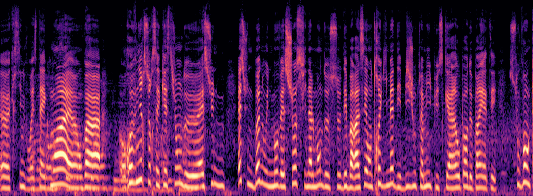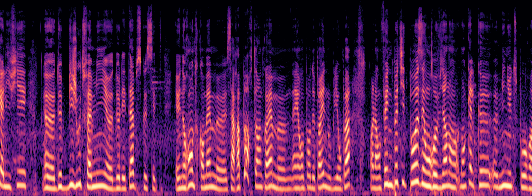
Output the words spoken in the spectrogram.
Christine, vous restez avec moi. On va revenir sur ces questions de est-ce une, est une bonne ou une mauvaise chose finalement de se débarrasser entre guillemets des bijoux de famille puisqu'Aéroport de Paris a été souvent qualifié de bijoux de famille de l'État parce que c'est y a une rente quand même, ça rapporte hein, quand même Aéroport de Paris, n'oublions pas. Voilà, on fait une petite pause et on revient dans, dans quelques minutes pour,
